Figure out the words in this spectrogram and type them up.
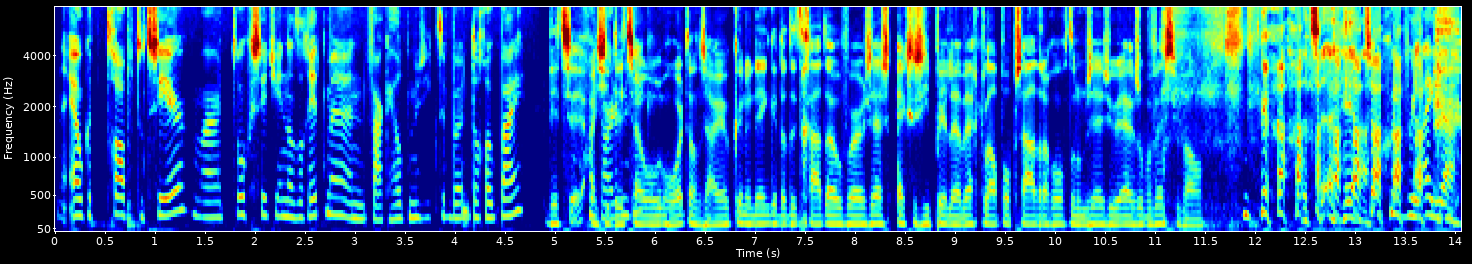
En elke trap doet zeer, maar toch zit je in dat ritme. En vaak helpt muziek er, ook bij. Dit, als je dit zo hoort, dan zou je ook kunnen denken dat het gaat over zes ecstasy-pillen wegklappen op zaterdagochtend om zes uur ergens op een festival. Dat, is, eh, ja. Dat een goede vergelijking.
